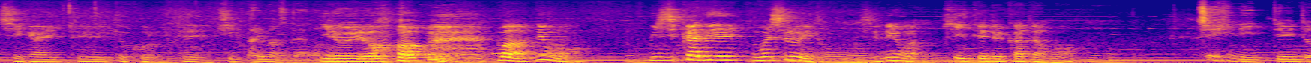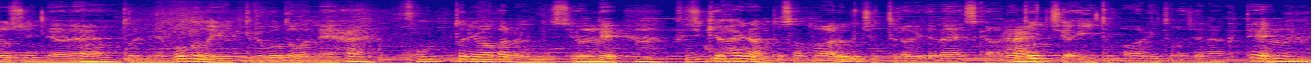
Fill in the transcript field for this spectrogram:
違いというところで引っ張りますねいろいろ。まあでも身近で面白いと思うんですよね、うん。聞いてる方も、ぜひね行ってみてほしいんだよね、はい本当にね。僕の言ってることがね、はい。本当にわかるんですよ、うんでうん。富士急ハイランドさんの悪口言ってるわけじゃないですからね、はい。どっちがいいとか悪いとかじゃなくて、うん。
